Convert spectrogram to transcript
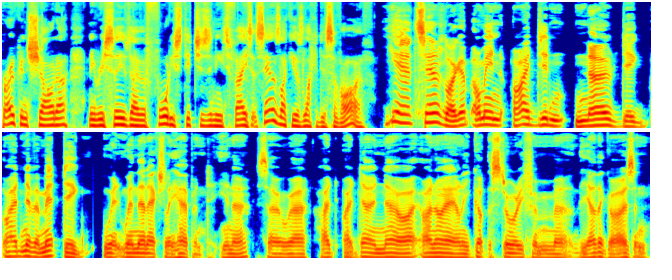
broken shoulder, and he received over 40 stitches in his face. It sounds like he was lucky to survive. Yeah, it sounds like it. I mean, I didn't know Dig. I had never met Dig when when that actually happened. You know, so uh, I I don't know. I I know I only got the story from uh, the other guys and.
